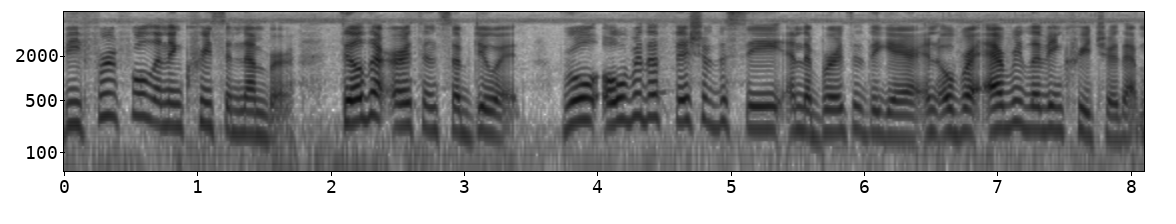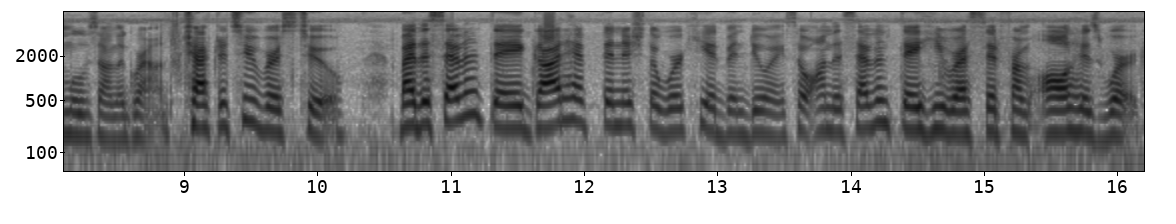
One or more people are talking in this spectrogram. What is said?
Be fruitful and increase in number, fill the earth and subdue it. Rule over the fish of the sea and the birds of the air, and over every living creature that moves on the ground. Chapter 2, verse 2. By the seventh day, God had finished the work he had been doing. So on the seventh day, he rested from all his work.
